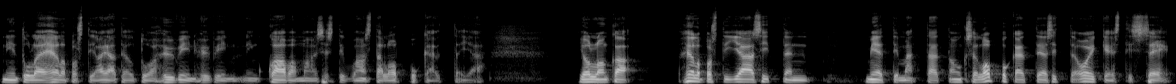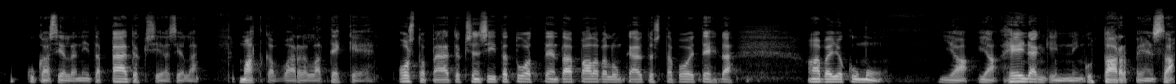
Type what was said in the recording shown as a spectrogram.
niin tulee helposti ajateltua hyvin, hyvin niin kuin kaavamaisesti vaan sitä loppukäyttäjää. jolloin helposti jää sitten miettimättä, että onko se loppukäyttäjä sitten oikeasti se, kuka siellä niitä päätöksiä siellä matkan varrella tekee. Ostopäätöksen siitä tuotteen tai palvelun käytöstä voi tehdä aivan joku muu. Ja, ja heidänkin niin kuin tarpeensa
